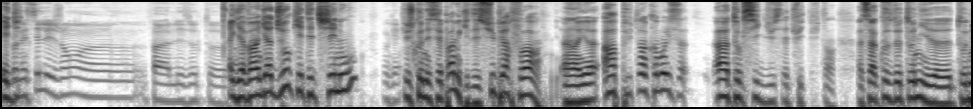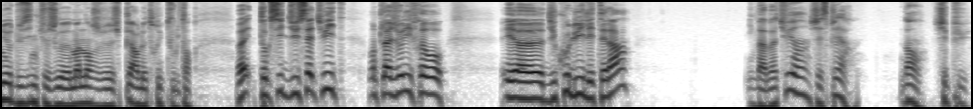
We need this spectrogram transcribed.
et Tu du- connaissais les gens, euh, enfin les autres. il y avait un gars de Joe qui était de chez nous, que je connaissais pas, mais qui était super fort. Un ah putain, comment il Ah, Toxique du 7-8, putain. Ah, c'est à cause de Tony, euh, Tonio de l'usine que je, maintenant je, je perds le truc tout le temps. Ouais, Toxique du 7-8, monte la jolie frérot. Et du coup, lui, il était là. Il m'a battu, hein, j'espère. Non, je sais plus.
